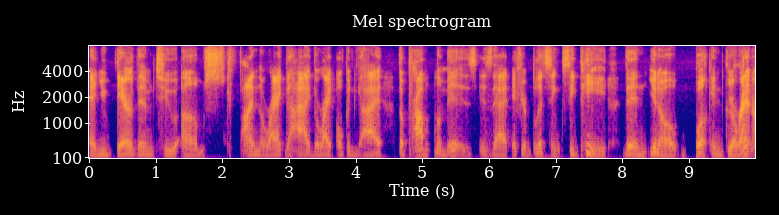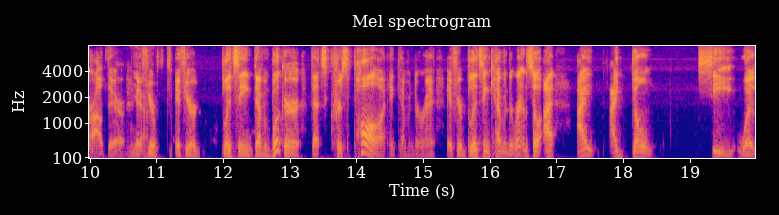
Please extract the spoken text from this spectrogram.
and you dare them to um, find the right guy, the right open guy. The problem is, is that if you're blitzing CP, then you know Book and Durant are out there. Yeah. If you're if you're blitzing Devin Booker, that's Chris Paul and Kevin Durant. If you're blitzing Kevin Durant, so I I I don't see what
